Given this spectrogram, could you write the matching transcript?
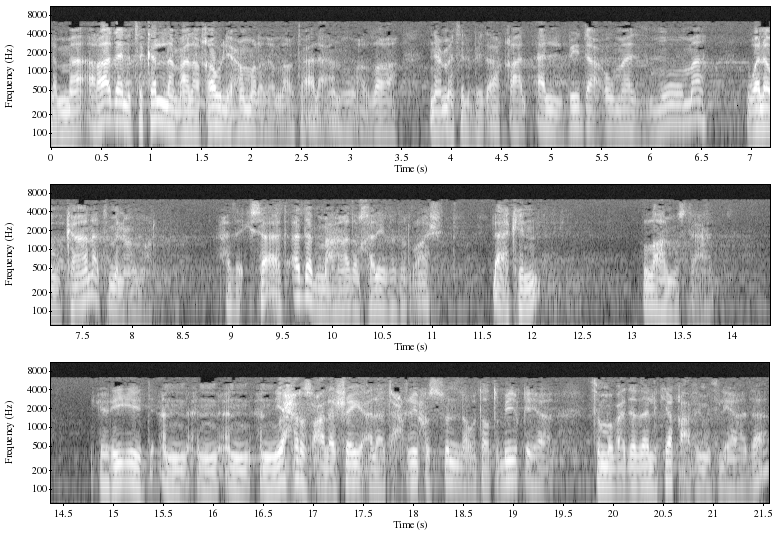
لما أراد أن يتكلم على قول عمر رضي الله تعالى عنه وأرضاه نعمة البدعة قال البدع مذمومة ولو كانت من عمر. هذا إساءة أدب مع هذا الخليفة الراشد. لكن الله المستعان. يريد أن, أن, أن, أن يحرص على شيء على تحقيق السنة وتطبيقها ثم بعد ذلك يقع في مثل هذا.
